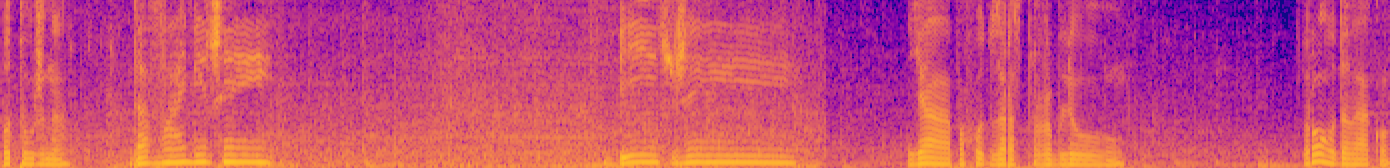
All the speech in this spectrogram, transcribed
потужна. Давай біжи. Біжи. Я, походу, зараз пророблю дорогу далеко.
